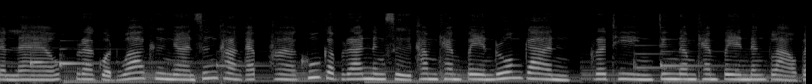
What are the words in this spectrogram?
กันแล้ว ปรากฏว่าคืองานซึ่งทางแอปหาคู่กับร้านหนังสือทำแคมเปญร่วมกัน กระทิงจึงนำแคมเปญดังกล่าวไป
